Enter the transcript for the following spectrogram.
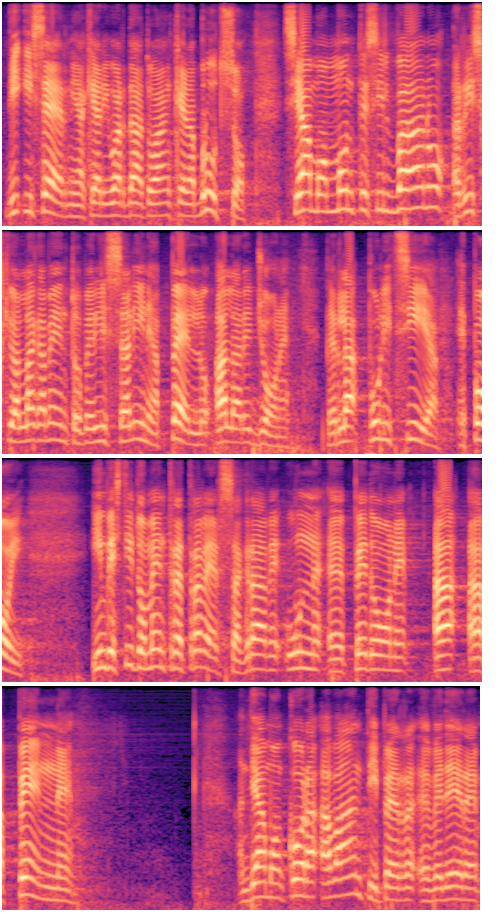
di Isernia che ha riguardato anche l'Abruzzo. Siamo a Montesilvano, rischio allagamento per il Saline, appello alla Regione per la pulizia e poi investito mentre attraversa grave un eh, pedone a, a, penne. Andiamo ancora avanti per eh, vedere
